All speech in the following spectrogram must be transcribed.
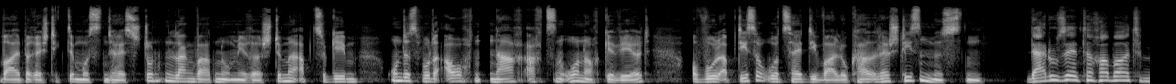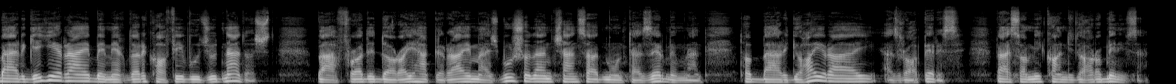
Wahlberechtigte mussten teils stundenlang warten, um ihre Stimme abzugeben und es wurde auch nach 18 Uhr noch gewählt, obwohl ab dieser Uhrzeit die Wahllokale schließen müssten. در روز انتخابات برگه رأی به مقدار کافی وجود نداشت و افراد دارای حق رأی مجبور شدند چند ساعت منتظر بمونند تا برگه های رأی از راه برسه و اسامی کاندیداها رو بنویسند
